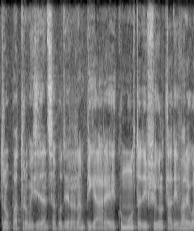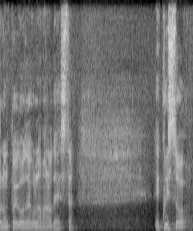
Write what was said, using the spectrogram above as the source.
3 o 4 mesi senza poter arrampicare e con molta difficoltà di fare qualunque cosa con la mano destra. E questo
